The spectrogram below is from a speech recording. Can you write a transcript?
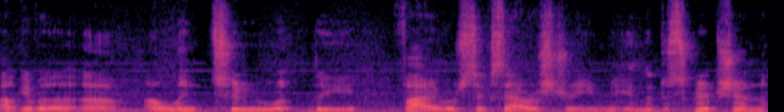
I'll give a um, a link to the five or six hour stream in the description.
